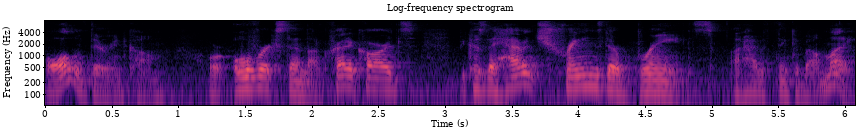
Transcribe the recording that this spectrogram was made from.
all of their income or overextend on credit cards because they haven't trained their brains on how to think about money.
